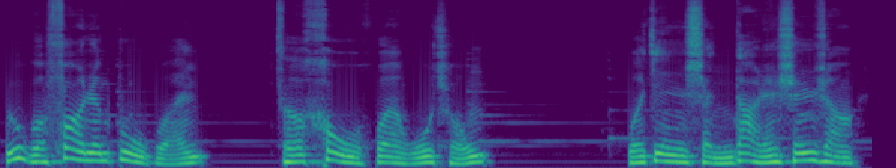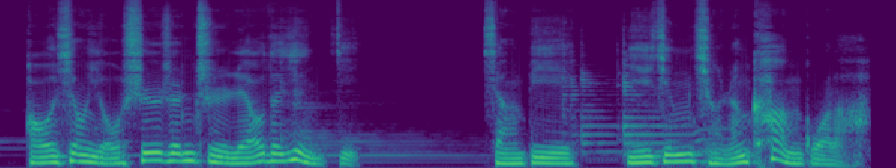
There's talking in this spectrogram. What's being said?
如果放任不管，则后患无穷。我见沈大人身上好像有施针治疗的印记。”想必已经请人看过了。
